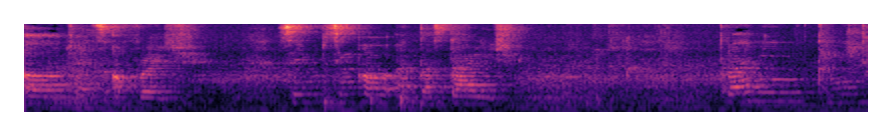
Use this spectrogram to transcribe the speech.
a chance of sim simple and stylish. Priming cleaned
